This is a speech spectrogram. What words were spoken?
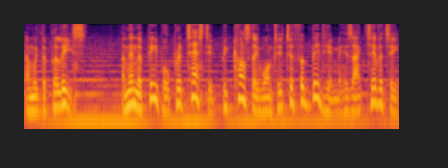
and with the police. And then the people protested because they wanted to forbid him his activity.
